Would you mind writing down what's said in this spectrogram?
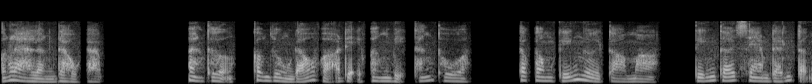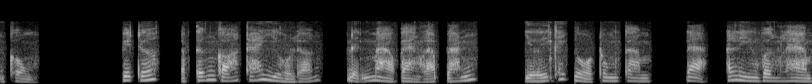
vẫn là lần đầu gặp. Hoàng thượng không dùng đấu võ để phân biệt thắng thua, đâu không khiến người tò mò tiến tới xem đến tận cùng. Phía trước lập tấn có cái dù lớn, đỉnh màu vàng lấp lánh. Dưới cái dù trung tâm là Á Liên Vân Lam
